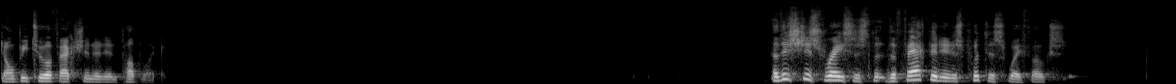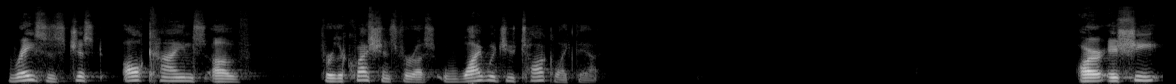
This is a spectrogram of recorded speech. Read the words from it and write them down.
Don't be too affectionate in public. Now, this just raises the, the fact that it is put this way, folks, raises just all kinds of further questions for us. Why would you talk like that? Or is she,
